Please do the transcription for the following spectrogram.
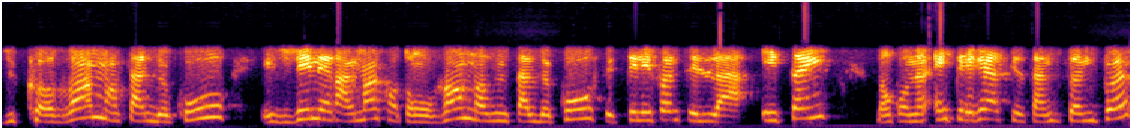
du quorum en salle de cours. Et généralement, quand on rentre dans une salle de cours, c'est téléphone cellulaire éteint. Donc, on a intérêt à ce que ça ne sonne pas.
